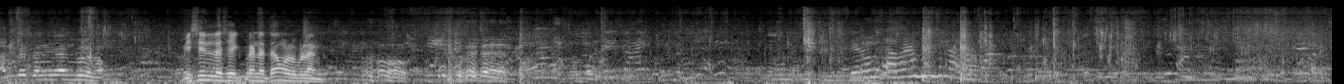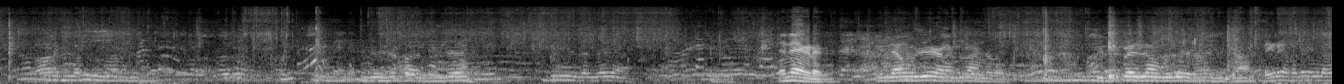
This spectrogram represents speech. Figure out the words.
அந்த தண்ணி தான் வேணும் மிஷினில் செக் பண்ண தான் உங்களுக்கு விளங்கும் என்ன கிடக்கு? எல்லாம் ஒரே கணக்கு தான் கிடக்கு இப்போ எல்லாம் ஒரே கணக்கு தான்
